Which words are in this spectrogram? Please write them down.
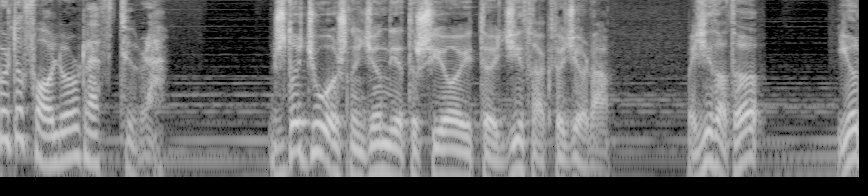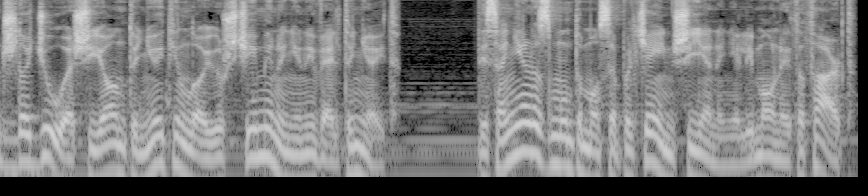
për të folur rreth tyre. Çdo gjuhë është në gjendje të shijojë të gjitha këto gjëra. Megjithatë, jo çdo gjuhë e shijon të njëjtin lloj ushqimi në një nivel të njëjtë. Disa njerëz mund të mos e pëlqejnë shijen e një limoni të thartë.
